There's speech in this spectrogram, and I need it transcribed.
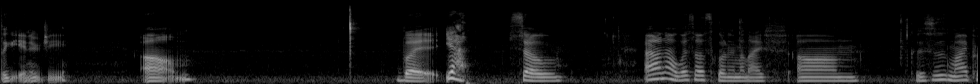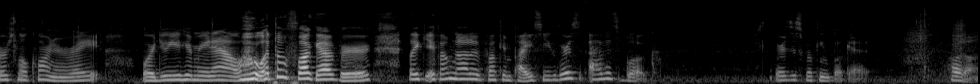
the energy. Um, but yeah, so I don't know what's else going on in my life. Um, this is my personal corner, right? Or do you hear me now? what the fuck ever? Like, if I'm not a fucking Pisces, where's I have this book? Where's this fucking book at? Hold on.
